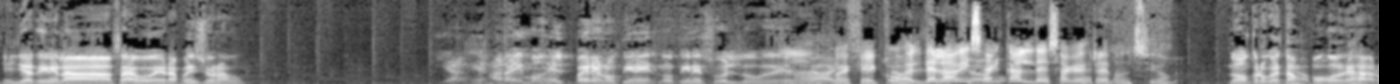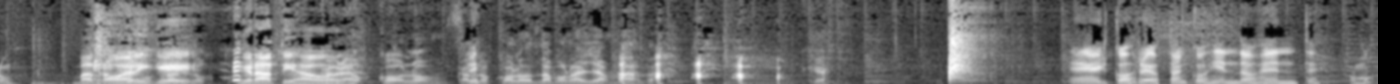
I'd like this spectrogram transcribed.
Él ya tiene la, ¿sabes? Era pensionado. Y ahora mismo Ángel Pérez no tiene, no tiene sueldo. De, Ah, Ay, pues que coja el de la vicealcaldesa que renunció. No, creo que tampoco dejaron. Va a trabajar y que Carlos- gratis ahora. Carlos Colón. Carlos Colón, dame una llamada. En el correo están cogiendo gente. ¿Cómo?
